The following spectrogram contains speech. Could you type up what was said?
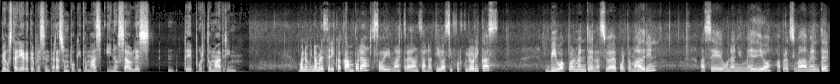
Me gustaría que te presentaras un poquito más y nos hables de Puerto Madryn. Bueno, mi nombre es Erika Cámpora, soy maestra de danzas nativas y folclóricas. Vivo actualmente en la ciudad de Puerto Madryn, hace un año y medio aproximadamente,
